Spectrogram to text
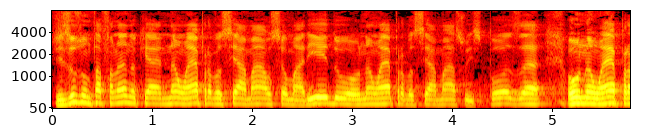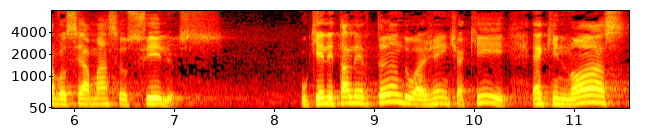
Jesus não está falando que é, não é para você amar o seu marido, ou não é para você amar a sua esposa, ou não é para você amar seus filhos. O que ele está alertando a gente aqui é que nós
